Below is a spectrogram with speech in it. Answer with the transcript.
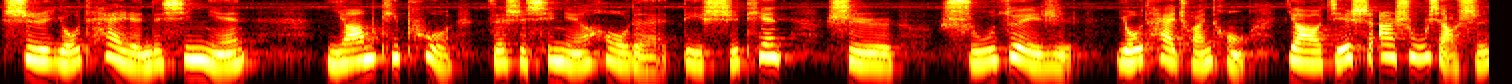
是犹太人的新年 ，Yom Kippur 则是新年后的第十天，是赎罪日。犹太传统要节食二十五小时，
